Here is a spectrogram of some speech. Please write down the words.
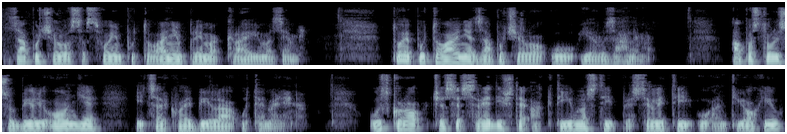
započelo sa svojim putovanjem prema krajevima zemlje. To je putovanje započelo u Jeruzalemu. Apostoli su bili ondje i crkva je bila utemeljena. Uskoro će se središte aktivnosti preseliti u Antiohiju,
